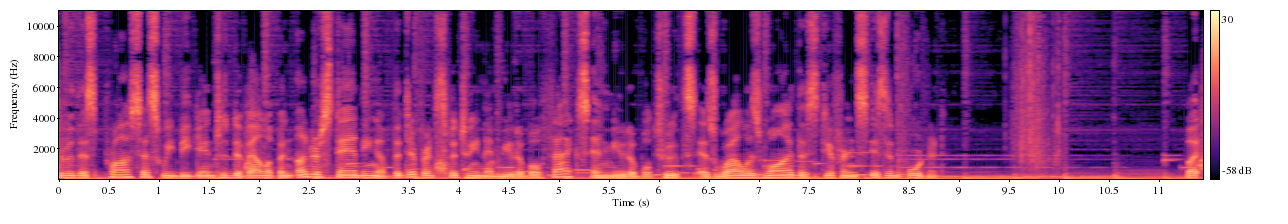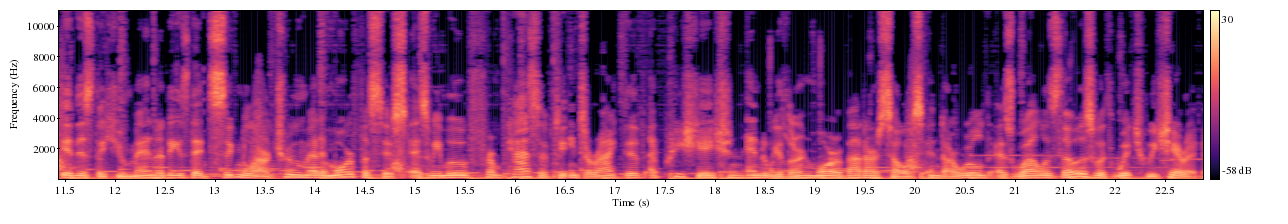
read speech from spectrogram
Through this process we begin to develop an understanding of the difference between immutable facts and mutable truths as well as why this difference is important but it is the humanities that signal our true metamorphosis as we move from passive to interactive appreciation and we learn more about ourselves and our world as well as those with which we share it.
